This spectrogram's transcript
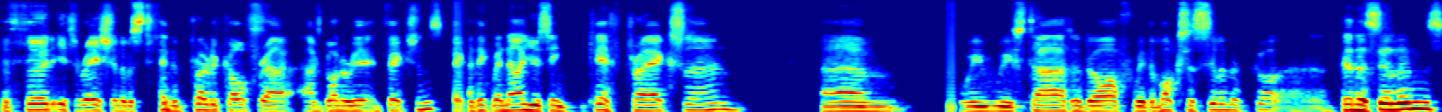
the third iteration of a standard protocol for our, our gonorrhea infections. I think we're now using ceftriaxone. Um, we, we started off with amoxicillin of uh, penicillins,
